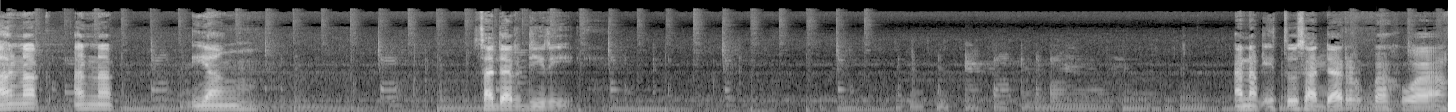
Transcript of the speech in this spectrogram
anak-anak yang sadar diri. Anak itu sadar bahwa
